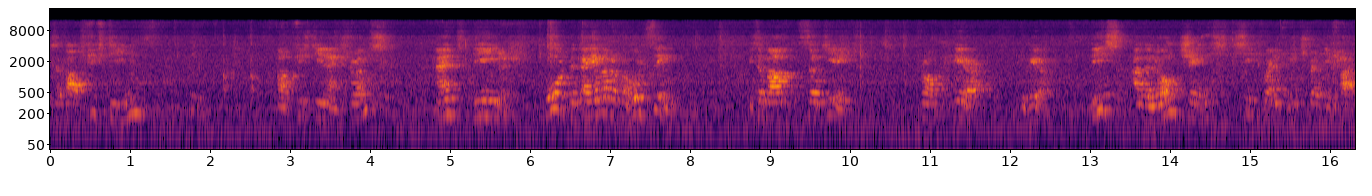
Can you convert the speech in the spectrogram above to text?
is about 15, about 15 angstroms. And the, whole, the diameter of the whole thing is about 38 from here to here. These are the long chains C12, H25.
